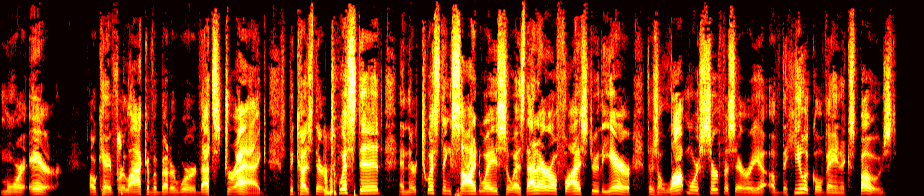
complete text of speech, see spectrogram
more air. Okay, for lack of a better word, that's drag because they're mm-hmm. twisted and they're twisting sideways. So as that arrow flies through the air, there's a lot more surface area of the helical vane exposed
